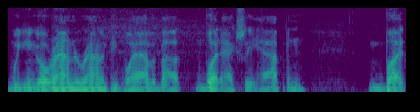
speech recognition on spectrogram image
we can go round and round and people have about what actually happened. But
